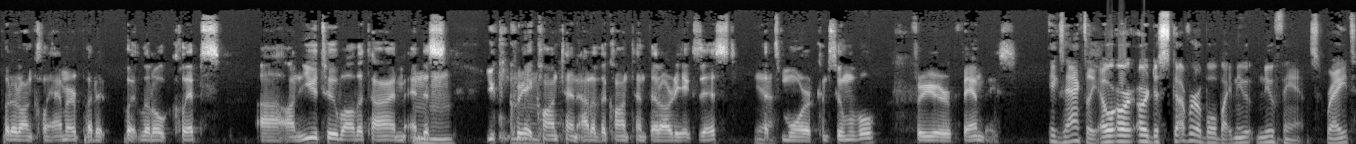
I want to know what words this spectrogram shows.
put it on Clammr, put it put little clips uh, on YouTube all the time, and this you can create content out of the content that already exists. Yeah. That's more consumable for your fan base. Exactly, or, or, or discoverable by new new fans, right?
